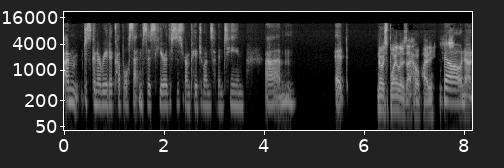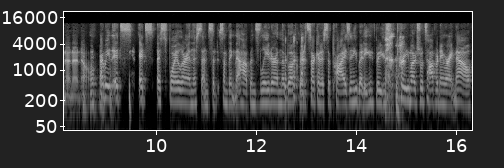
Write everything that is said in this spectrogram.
am just going to read a couple sentences here. This is from page 117. Um, it no spoilers, I hope, Heidi. No, no, no, no, no. I mean, it's it's a spoiler in the sense that it's something that happens later in the book, but it's not going to surprise anybody. But pretty much what's happening right now.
